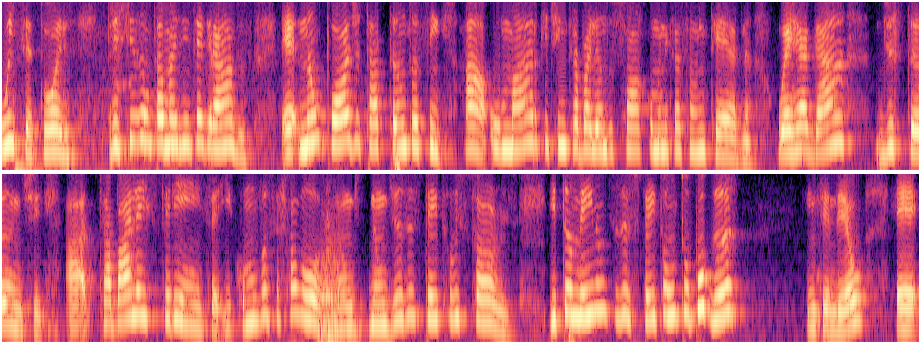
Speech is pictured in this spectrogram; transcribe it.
os setores precisam estar mais integrados. É, não pode estar tanto assim, ah, o marketing trabalhando só a comunicação interna, o RH distante, a, trabalha a experiência. E como você falou, não, não diz respeito ao stories. E também não diz respeito a um tobogã. Entendeu? É,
